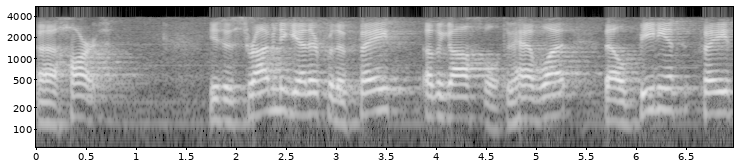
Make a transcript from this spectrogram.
uh, heart. He says, striving together for the faith of the gospel, to have what? The obedient faith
